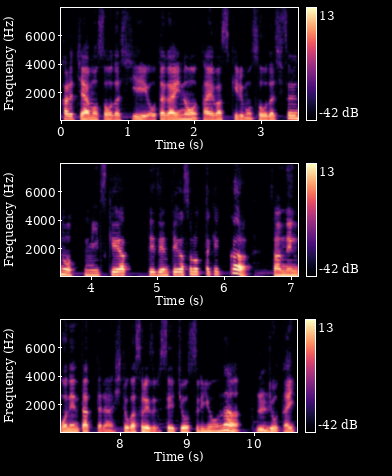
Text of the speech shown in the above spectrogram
カルチャーもそうだし、お互いの対話スキルもそうだし、そういうのを身につけ合って前提が揃った結果、3年5年経ったら人がそれぞれ成長するようなうん状態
